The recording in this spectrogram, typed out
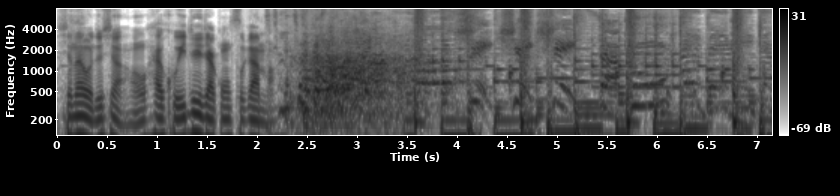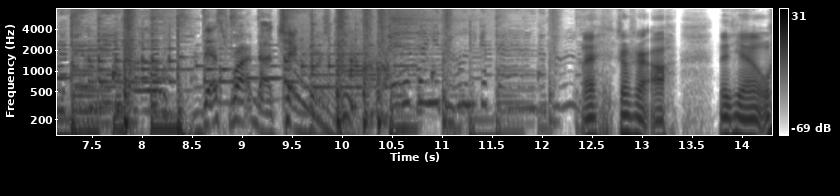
现在我就想，我还回这家公司干嘛？来，正事啊，那天我。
